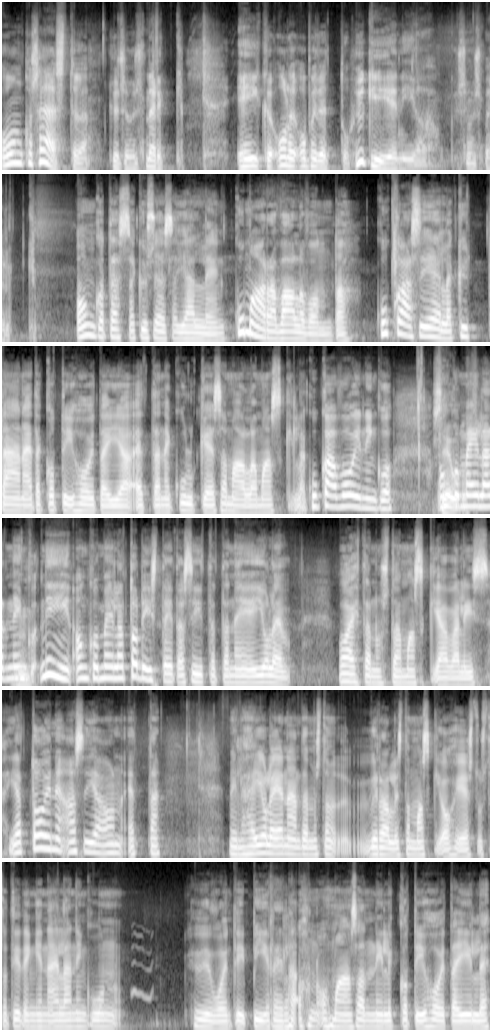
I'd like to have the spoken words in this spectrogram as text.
Onko säästöä? Kysymysmerkki. Eikö ole opetettu hygieniaa? Kysymysmerkki. Onko tässä kyseessä jälleen kumaravalvonta? Kuka siellä kyttää näitä kotihoitajia, että ne kulkee samalla maskilla? Kuka voi, niin kuin, onko, meillä, niin, kuin, niin, onko meillä todisteita siitä, että ne ei ole vaihtanut sitä maskia välissä? Ja toinen asia on, että meillähän ei ole enää tämmöistä virallista maskiohjeistusta. Tietenkin näillä niin kuin hyvinvointipiireillä on omaansa niille kotihoitajille.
